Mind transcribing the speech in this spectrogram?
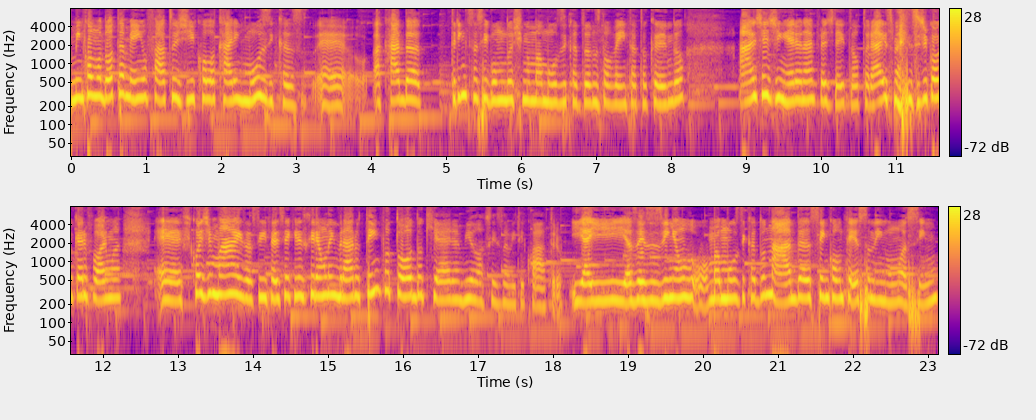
me incomodou também o fato de colocarem músicas é, a cada 30 segundos tinha uma música dos anos 90 tocando haja dinheiro, né, para direitos autorais, mas de qualquer forma é, ficou demais, assim, parecia que eles queriam lembrar o tempo todo que era 1994. E aí, às vezes vinha uma música do nada, sem contexto nenhum, assim.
